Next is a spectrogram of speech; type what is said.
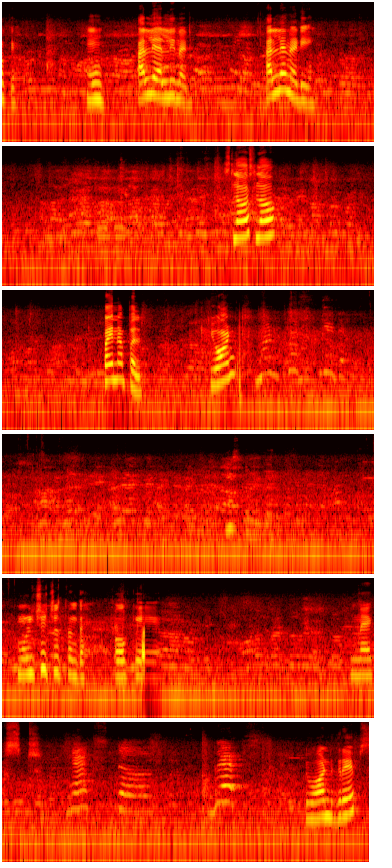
ಓಕೆ ಹ್ಞೂ. ಅಲ್ಲಿ ಅಲ್ಲಿ ನಡಿ. ಅಲ್ಲೇ ನಡಿ. Slow slow pineapple you want ಮುಳ್ಳು ಚುಚ್ಚುತ್ತಂತೆ okay next next grapes you want grapes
